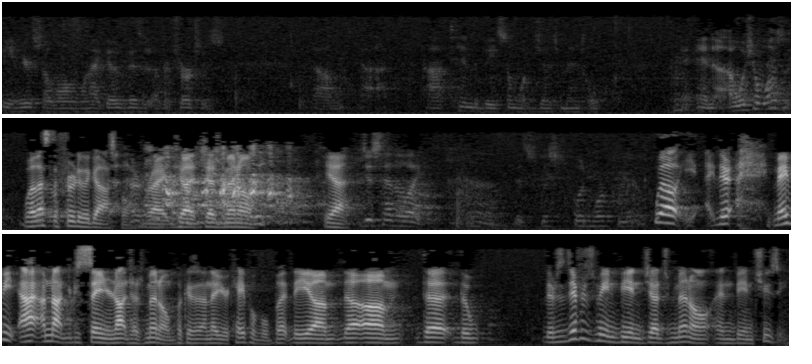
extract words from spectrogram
being here so long, when I go visit other churches, um, I, I tend to be somewhat judgmental and I wish I wasn't. Well, that's the fruit of the gospel, right? judgmental. Yeah. Just had to like, this, this wouldn't work for me. Well, there, maybe I, am not just saying you're not judgmental because I know you're capable, but the um, the um, the the there's a difference between being judgmental and being choosy.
